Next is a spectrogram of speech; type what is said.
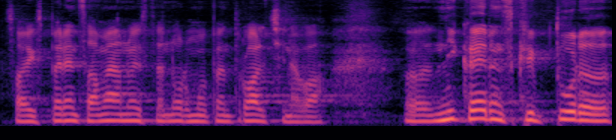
Sau experiența mea nu este normă pentru altcineva. Uh, nicăieri în Scriptură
